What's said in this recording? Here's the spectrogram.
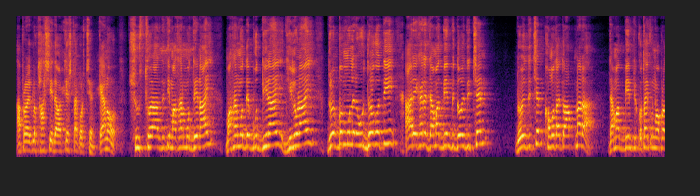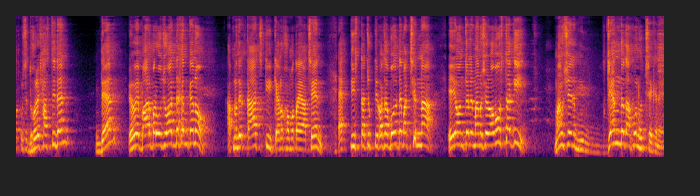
আপনারা এগুলো ফাঁসিয়ে দেওয়ার চেষ্টা করছেন। কেন? সুস্থ রাজনীতি মাথার মধ্যে নাই, মাথার মধ্যে বুদ্ধি নাই ঘিলু নাই, দ্রব্যমূল্যের ঊর্ধ্বগতি, আর এখানে জামাত বিএনপি দোষ দিচ্ছেন? দোষ দিচ্ছেন? ক্ষমতায় তো আপনারা। জামাত বিএনপি কোথায় কোনো অপরাধ করছে? ধরে শাস্তি দেন। দেন? এভাবে বারবার অজুহাত দেখেন কেন? আপনাদের কাজ কি? কেন ক্ষমতায় আছেন? এক তিস্তা চুক্তির কথা বলতে পারছেন না। এই অঞ্চলের মানুষের অবস্থা কি? মানুষের জ্যান্ত দাফন হচ্ছে এখানে।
